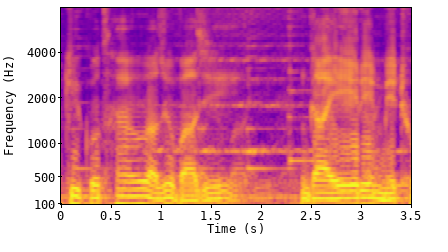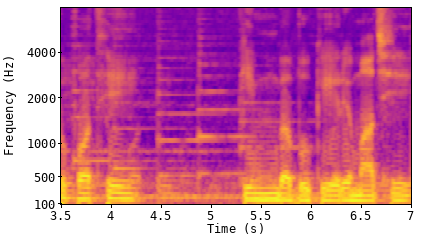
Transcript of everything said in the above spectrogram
কি কোথাও আজও বাজে? গায়ের মেঠো পথে কিংবা বুকের মাঝে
